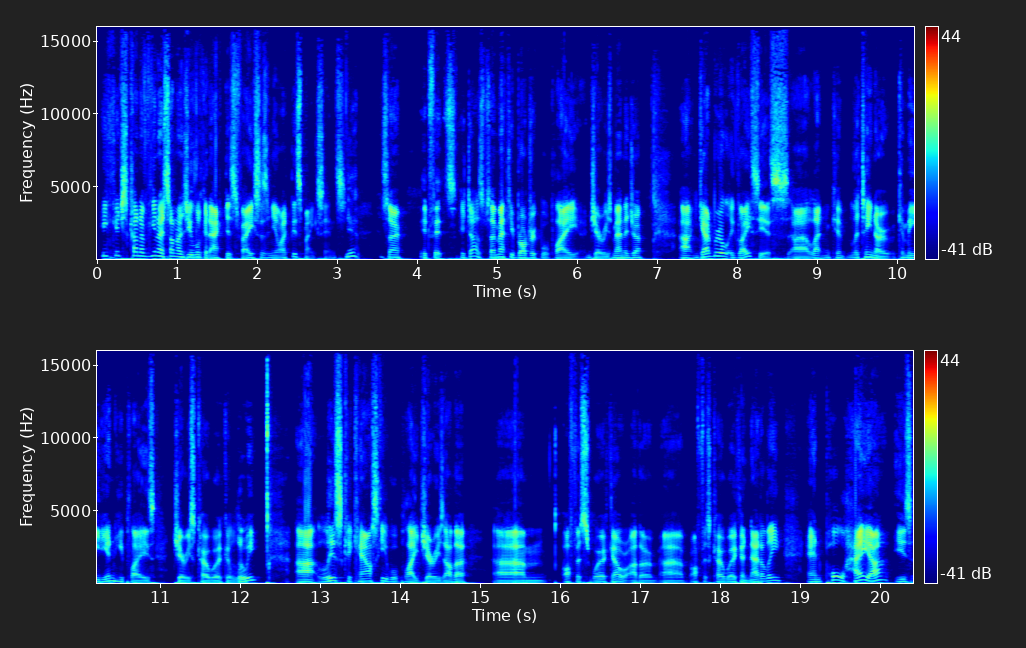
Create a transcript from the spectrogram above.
He can just kind of, you know, sometimes you look at actors' faces and you're like, this makes sense. Yeah, So it fits. it does. So Matthew Broderick will play Jerry's manager. Uh, Gabriel Iglesias, uh, Latin com- Latino comedian, he plays Jerry's co-worker Louis. Uh, Liz Kakowski will play Jerry's other um, office worker or other uh, office co-worker Natalie, and Paul Hayer is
